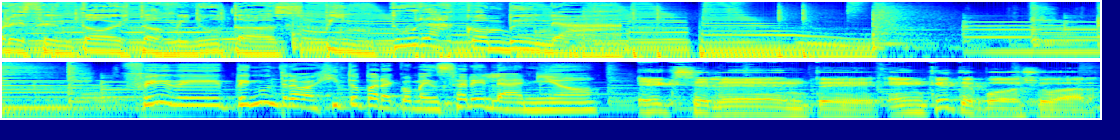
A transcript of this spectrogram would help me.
Presentó estos minutos Pinturas Combina. Fede, tengo un trabajito para comenzar el año. Excelente. ¿En qué te puedo ayudar?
